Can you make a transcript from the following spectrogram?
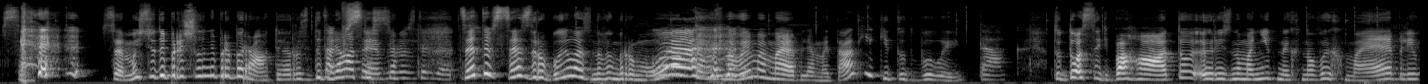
все. Все, ми сюди прийшли не прибирати, а Так, роздивлятися. все, роздивлятися. Це ти все зробила з новим ремонтом, з новими меблями, так, які тут були? Так. Тут досить багато різноманітних нових меблів,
